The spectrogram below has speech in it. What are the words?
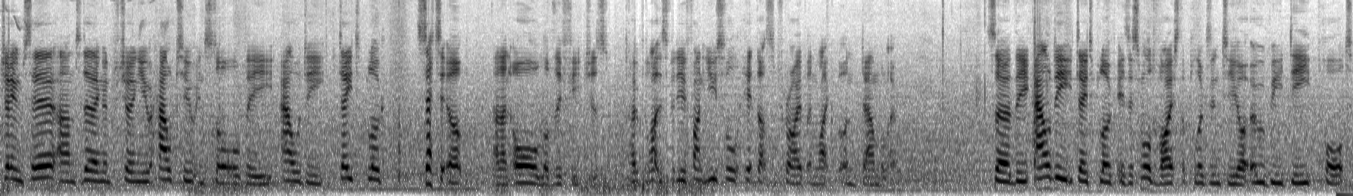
James here and today I'm going to be showing you how to install the Audi data plug, set it up and then all of the features. Hope you like this video, find it useful, hit that subscribe and like button down below. So the Audi data plug is a small device that plugs into your OBD port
